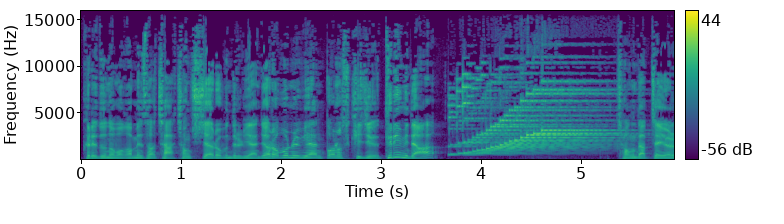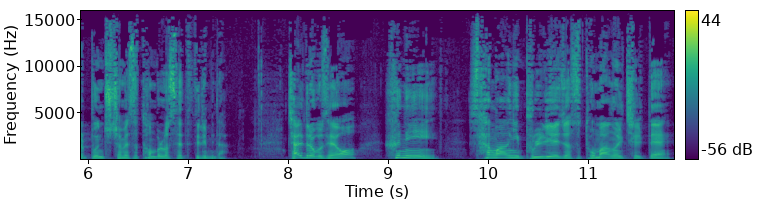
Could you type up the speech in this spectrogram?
그래도 넘어가면서 자, 청취자 여러분들을 위한 여러분을 위한 보너스 퀴즈 드립니다. 정답자 10분 추첨해서 텀블러 세트 드립니다. 잘 들어보세요. 흔히 상황이 불리해져서 도망을 칠 때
